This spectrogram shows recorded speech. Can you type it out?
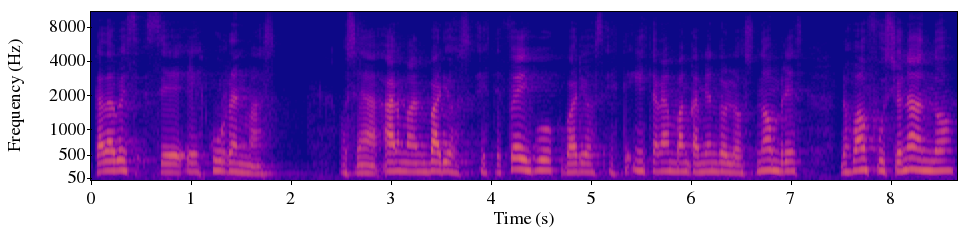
cada vez se escurren más. O sea, arman varios este, Facebook, varios este, Instagram, van cambiando los nombres, los van fusionando,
